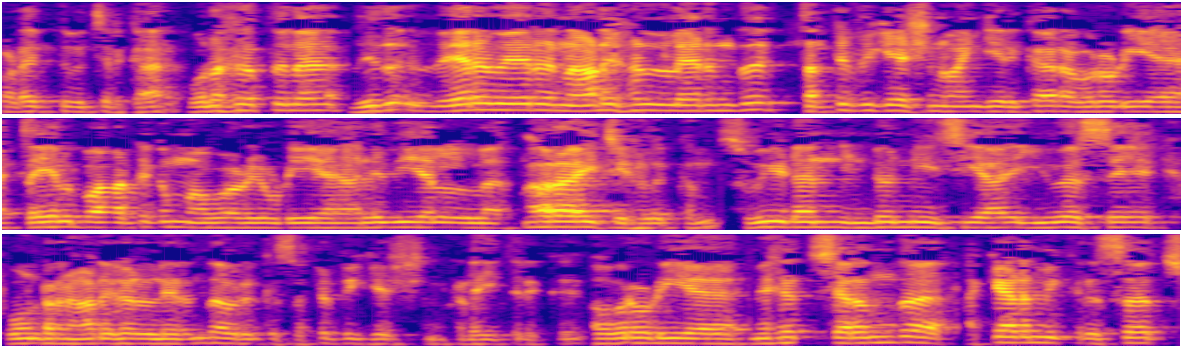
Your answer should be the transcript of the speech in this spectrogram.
படைத்து வச்சிருக்கார். உலகத்துல வேற வேற நாடுகள்ல இருந்து சர்டிபிகேஷன் வாங்கி இருக்கார் அவருடைய செயல்பாட்டுக்கும் அவருடைய அறிவியல் ஆராய்ச்சிகளுக்கும். ஸ்வீடன் இந்தோனேசியா யுஎஸ்ஏ போன்ற நாடுகளில் இருந்து அவருக்கு சர்டிபிகேஷன் கிடைத்திருக்கு. அவருடைய மிகச்சிறந்த அகாடமிக் ரிசர்ச்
